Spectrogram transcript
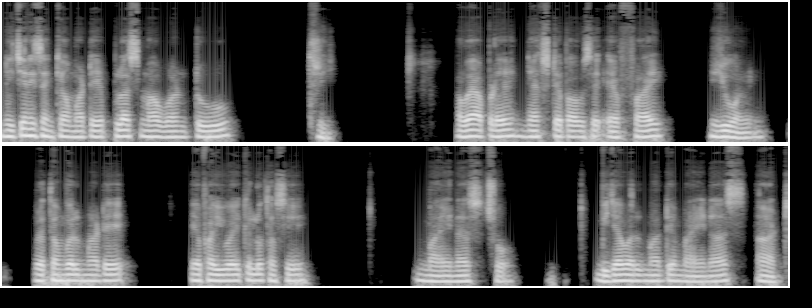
નીચેની સંખ્યાઓ માટે પ્લસમાં વન ટુ થ્રી હવે આપણે નેક્સ્ટ સ્ટેપ આવશે એફઆઈ યુઆઈ પ્રથમ વર્ગ માટે એફઆઈ યુઆઈ કેટલો થશે? માઇનસ છ. બીજા વર્ગ માટે માઇનસ આઠ.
